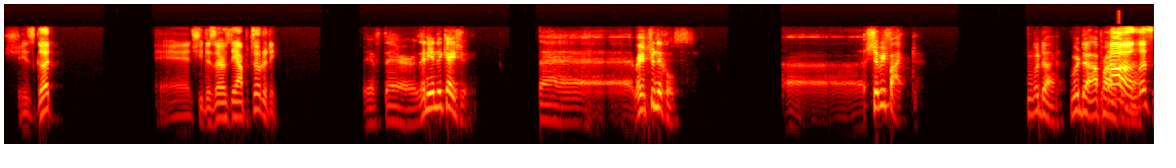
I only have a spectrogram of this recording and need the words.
She's good, and she deserves the opportunity. if there's any indication that Rachel Nichols uh, should be fired, we're done. We're done. I promise. No, let's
